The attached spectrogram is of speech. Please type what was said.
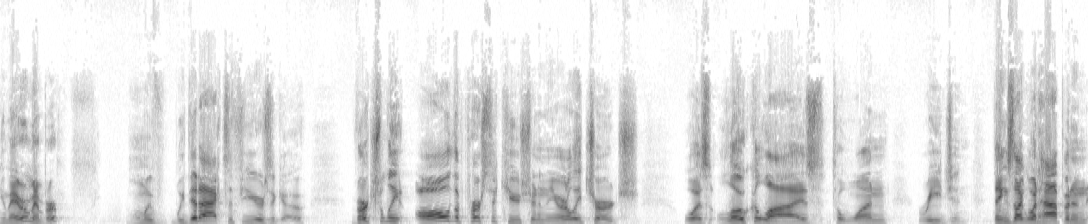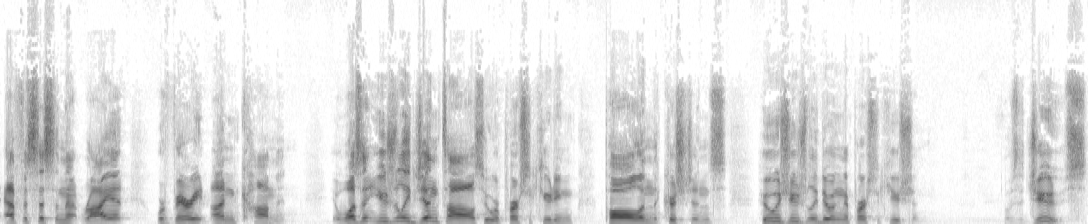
You may remember when we we did Acts a few years ago, virtually all the persecution in the early church was localized to one region. Things like what happened in Ephesus in that riot were very uncommon. It wasn't usually Gentiles who were persecuting Paul and the Christians. Who was usually doing the persecution? It was the Jews.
